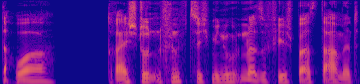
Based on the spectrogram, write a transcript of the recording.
Dauer drei Stunden 50 Minuten, also viel Spaß damit.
